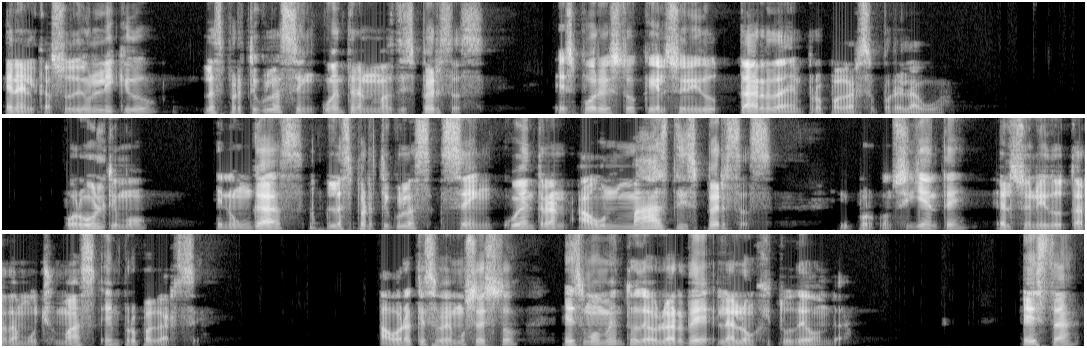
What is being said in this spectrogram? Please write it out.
En el caso de un líquido, las partículas se encuentran más dispersas. Es por esto que el sonido tarda en propagarse por el agua. Por último, en un gas, las partículas se encuentran aún más dispersas y por consiguiente el sonido tarda mucho más en propagarse. Ahora que sabemos esto, es momento de hablar de la longitud de onda. Esta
